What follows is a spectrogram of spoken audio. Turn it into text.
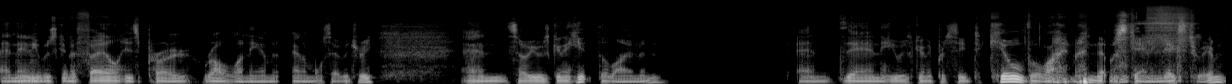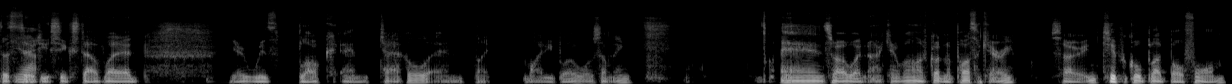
and then he Mhm. was going to fail his pro roll on the animal savagery. And so he was going to hit the lineman and then he was going to proceed to kill the lineman that was standing next to him, the Yeah. 36 star player, you know, with block and tackle and like mighty blow or something. And so I went, okay, well, I've got an apothecary. So in typical Blood Bowl form,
